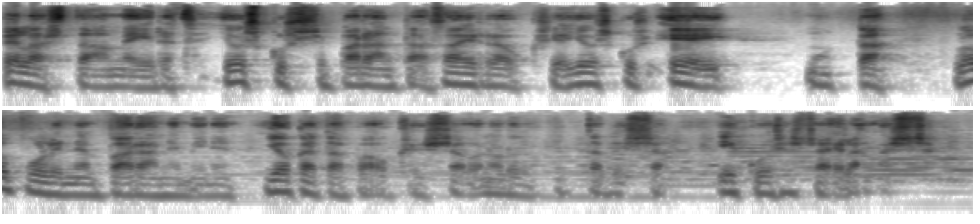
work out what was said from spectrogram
pelastaa meidät. Joskus se parantaa sairauksia, joskus ei, mutta lopullinen paraneminen joka tapauksessa on odotettavissa ikuisessa elämässä.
